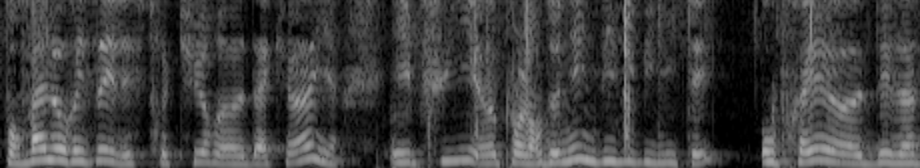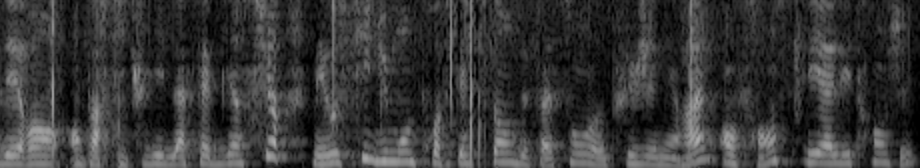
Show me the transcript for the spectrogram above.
pour valoriser les structures euh, d'accueil et puis euh, pour leur donner une visibilité auprès des adhérents, en particulier de la FEB bien sûr, mais aussi du monde protestant de façon plus générale en France et à l'étranger.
